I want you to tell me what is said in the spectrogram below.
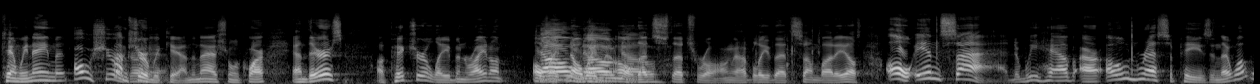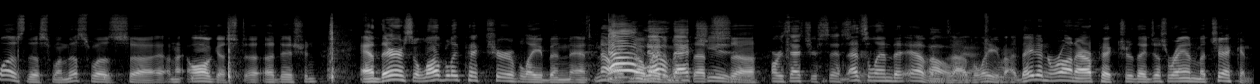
Can we name it? Oh, sure, I'm sure we can. The National Enquirer, and there's a picture of Laban right on. Oh No, wait, no, wait a no. Oh, that's that's wrong. I believe that's somebody else. Oh, inside we have our own recipes in there. What was this one? This was uh, an August uh, edition, and there's a lovely picture of Laban. And no, no, wait a minute. that's, you. uh, or is that your sister? that's Linda Evans, Oh, I yeah, believe. right. They didn't run our picture, they just ran my chicken.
